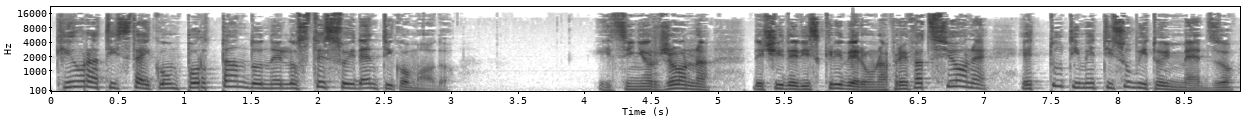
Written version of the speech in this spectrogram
che ora ti stai comportando nello stesso identico modo. Il signor John decide di scrivere una prefazione e tu ti metti subito in mezzo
